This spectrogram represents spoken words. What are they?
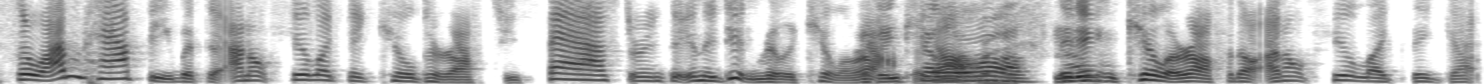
So I'm happy with it. I don't feel like they killed her off too fast or anything. And they didn't really kill her They off. didn't at kill her all. off. They didn't kill her off at all. I don't feel like they got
